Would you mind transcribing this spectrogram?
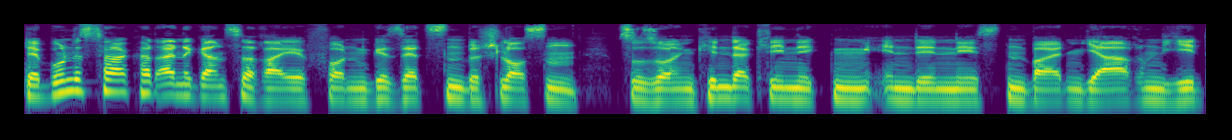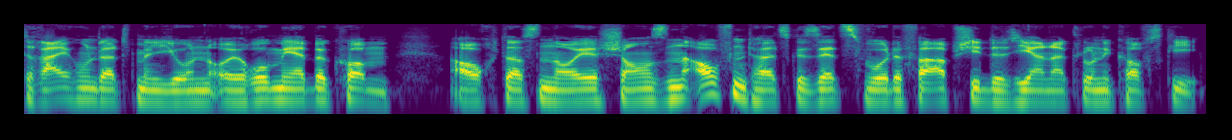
Der Bundestag hat eine ganze Reihe von Gesetzen beschlossen. So sollen Kinderkliniken in den nächsten beiden Jahren je 300 Millionen Euro mehr bekommen. Auch das neue Chancenaufenthaltsgesetz wurde verabschiedet, Jana Klonikowski.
